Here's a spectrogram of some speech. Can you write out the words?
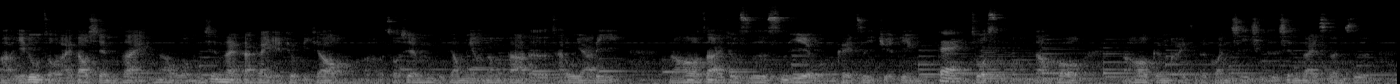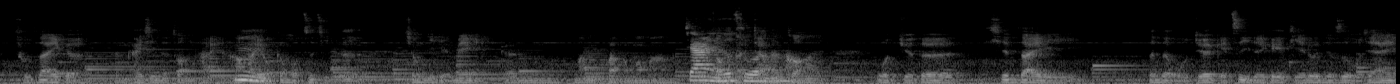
啊一路走来到现在，那我们现在大概也就比较呃，首先比较没有那么大的财务压力，然后再就是事业我们可以自己决定对做什么，然后然后跟孩子的关系其实现在算是处在一个很开心的状态，然后还有跟我自己的兄弟姐妹跟妈爸爸妈妈家人也都处得很好我觉得现在真的，我觉得给自己的一个结论就是，我现在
